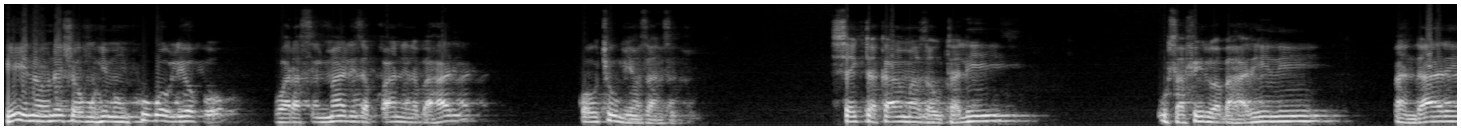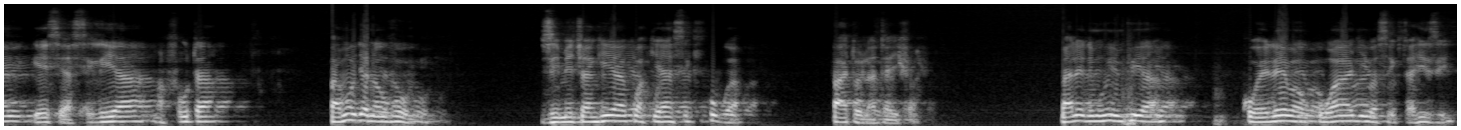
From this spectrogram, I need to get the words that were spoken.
Hii inaonyesha umuhimu mkubwa uliopo wa rasilimali za pwani na bahari kwa uchumi wa Zanzibar. Sekta kama za utalii, usafiri wa baharini, bandari, gesi asilia, mafuta pamoja na uvuvi zimechangia kwa kiasi kikubwa pato la taifa. Bali ni muhimu pia kuelewa ukuaji wa sekta hizi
